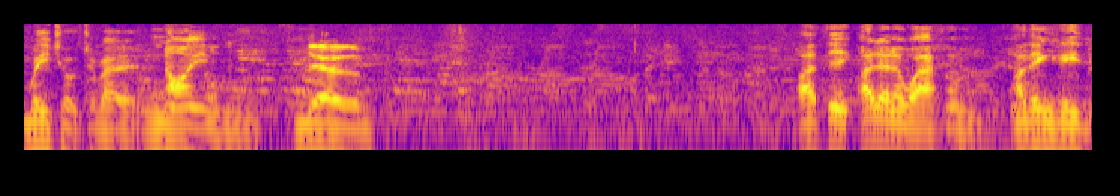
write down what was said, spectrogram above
We talked about it nine Yeah. I think I don't know what happened. I think he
